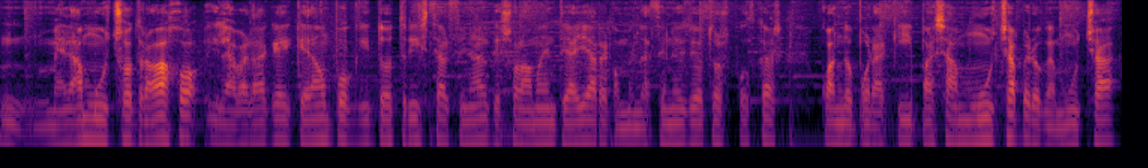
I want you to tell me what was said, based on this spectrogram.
me da mucho trabajo y la verdad que queda un poquito triste al final que solamente haya recomendaciones de otros podcasts cuando por aquí pasa mucha, pero que mucha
